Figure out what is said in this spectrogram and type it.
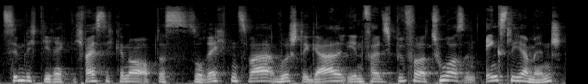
ziemlich direkt. Ich weiß nicht genau, ob das so rechtens war, wurscht egal. Jedenfalls, ich bin von Natur aus ein ängstlicher Mensch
